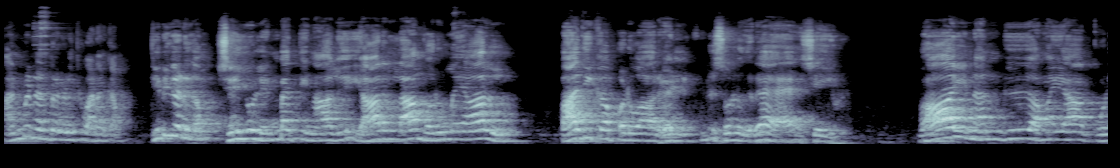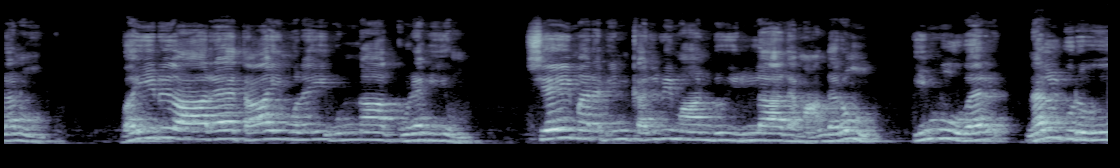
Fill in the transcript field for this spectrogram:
அன்பு நண்பர்களுக்கு வணக்கம். திருகடுகம் செய்யுள் எண்பத்தி நாலு யாரெல்லாம் வறுமையால் பாதிக்கப்படுவார்கள் என்று சொல்லுகிற செய்யுள். வாய் நன்கு அமையா குடனும் வயிறு ஆற தாய்முலை உண்ணா குழவியும் சேய்மரபின் கல்வி மாண்பு இல்லாத மாந்தரும் இம்மூவர் நல்குருவு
